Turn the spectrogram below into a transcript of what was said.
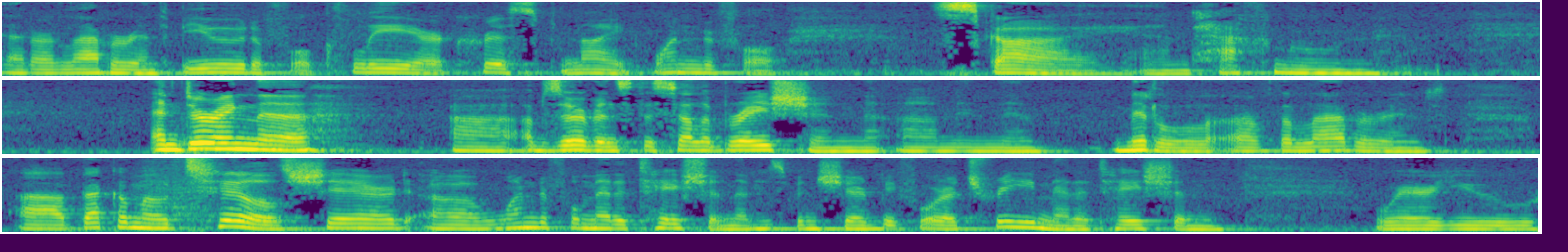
at our labyrinth. Beautiful, clear, crisp night, wonderful sky and half moon. And during the uh, observance, the celebration um, in the middle of the labyrinth, uh, Becca Motil shared a wonderful meditation that has been shared before, a tree meditation, where you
